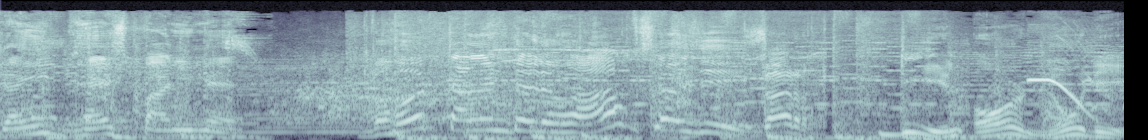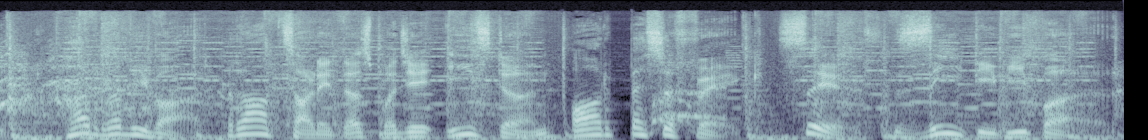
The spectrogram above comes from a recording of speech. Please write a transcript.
कहीं भैंस पानी में बहुत टैलेंटेड हो आप सर जी। सर। डील और नो डील हर रविवार रात साढ़े दस बजे ईस्टर्न और पैसिफिक सिर्फ़ जी टीवी पर।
